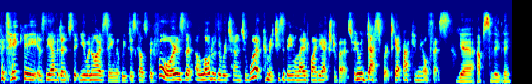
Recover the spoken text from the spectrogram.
Particularly as the evidence that you and I are seeing that we've discussed before is that a lot of the return to work committees are being led by the extroverts who are desperate to get back in the office. Yeah, absolutely.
